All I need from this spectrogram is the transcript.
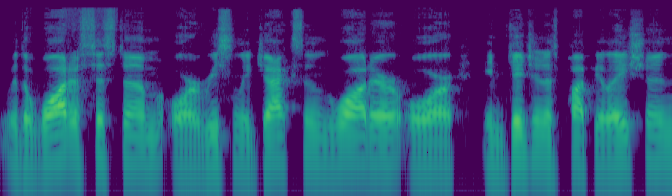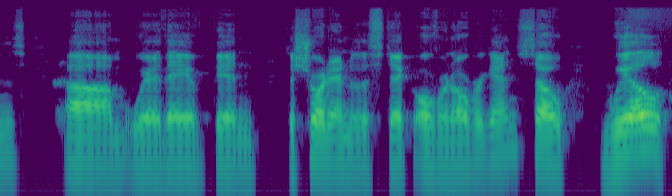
with the water system or recently Jackson water or indigenous populations um, where they have been the short end of the stick over and over again. So, will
